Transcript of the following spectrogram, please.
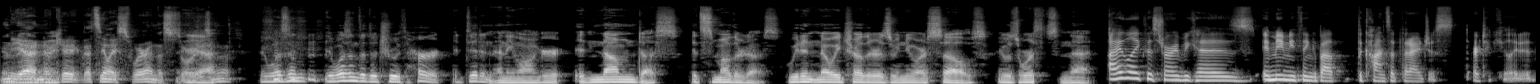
in yeah, there, no right? kidding. That's the only swear in the story, Yeah. isn't it? It wasn't. It wasn't that the truth hurt. It didn't any longer. It numbed us. It smothered us. We didn't know each other as we knew ourselves. It was worse than that. I like the story because it made me think about the concept that I just articulated,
